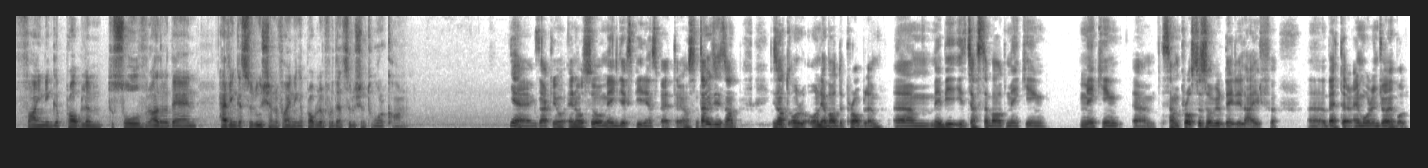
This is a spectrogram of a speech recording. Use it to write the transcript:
finding a problem to solve rather than having a solution and finding a problem for that solution to work on. Yeah, exactly, and also make the experience better. Sometimes it's not it's not all, only about the problem. Um, maybe it's just about making making um, some process of your daily life uh, better and more enjoyable.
